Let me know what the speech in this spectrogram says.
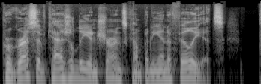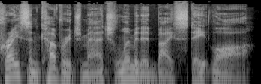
Progressive Casualty Insurance Company and Affiliates. Price and coverage match limited by state law.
